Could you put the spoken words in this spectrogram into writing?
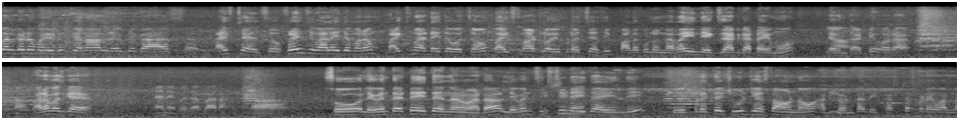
welcome to my YouTube channel Prakash lifestyle. So friends ఇవాళ అయితే మనం బైక్ స్మార్ట్ అయితే వచ్చాము బైక్ స్మార్ట్లో ఇప్పుడు వచ్చేసి పదకొండున్నర అయింది ఎగ్జాక్ట్గా టైము. లెవెన్ థర్టీ ఓరా బారా బజ్గా సో లెవెన్ థర్టీ అయితే అనమాట లెవెన్ సిక్స్టీన్ అయితే అయింది. సో ఇప్పుడైతే షూట్ చేస్తూ ఉన్నాం. అట్లా ఉంటుంది కష్టపడే వాళ్ళ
